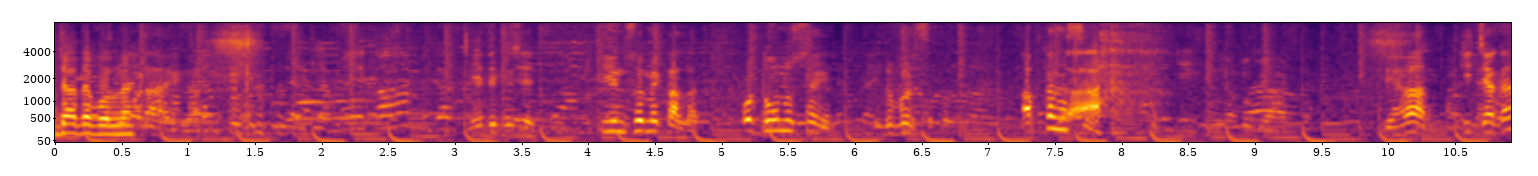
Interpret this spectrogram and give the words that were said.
ज़्यादा बोलना है। ये देख लीजिए तीन सौ में कलर और दोनों साइड रिवर्सिबल आप कहाँ से? बिहार की जगह?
